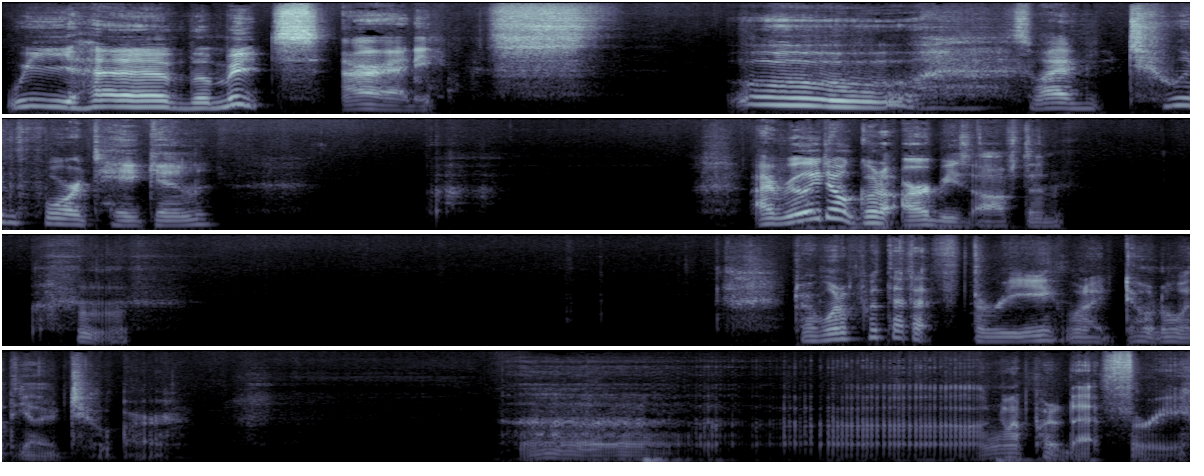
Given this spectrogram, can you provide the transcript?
We have the meats. Alrighty. Ooh. So I have two and four taken. I really don't go to Arby's often. Hmm. Do I want to put that at three when I don't know what the other two are? Uh, I'm gonna put it at three.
